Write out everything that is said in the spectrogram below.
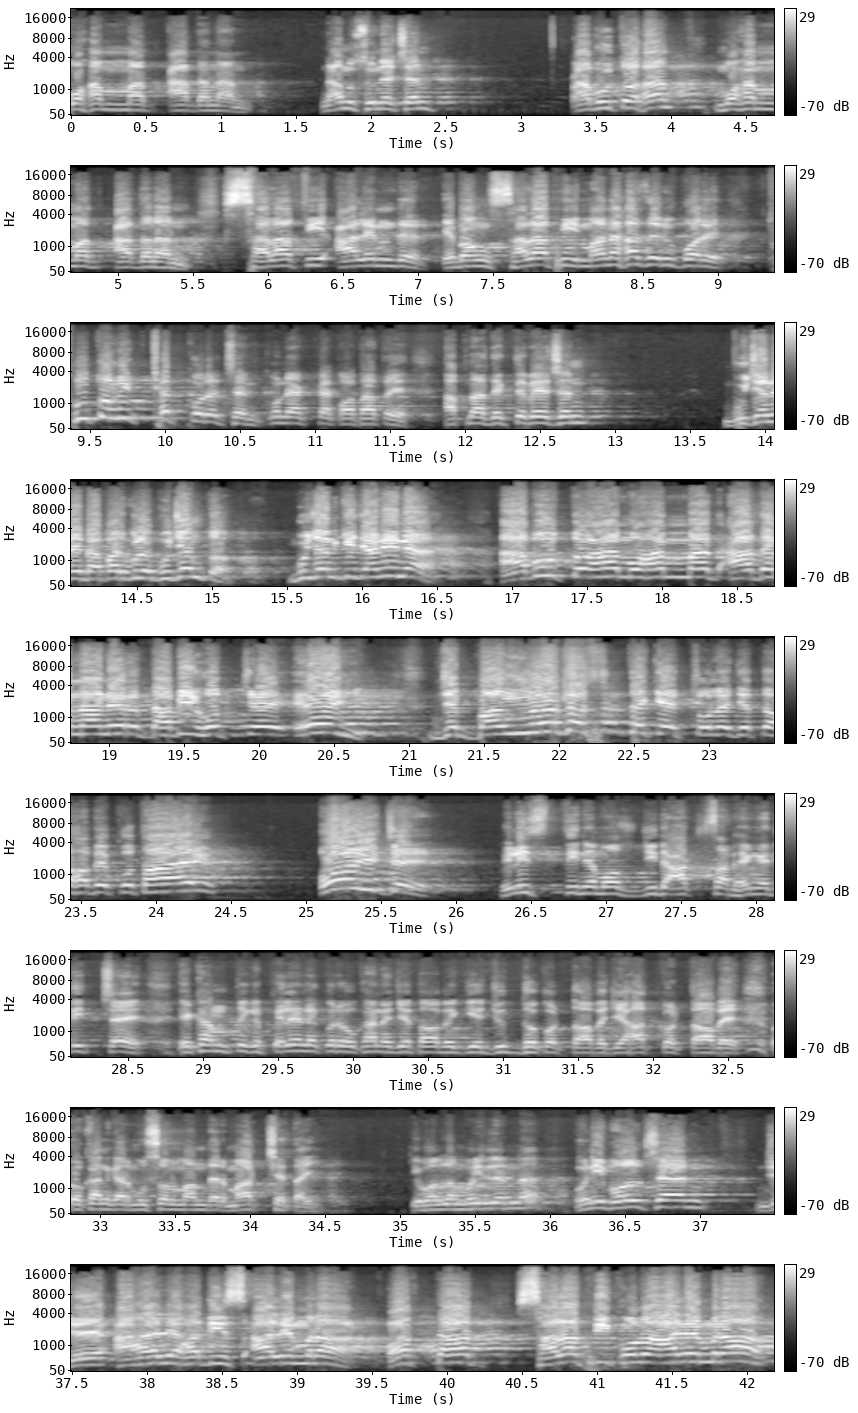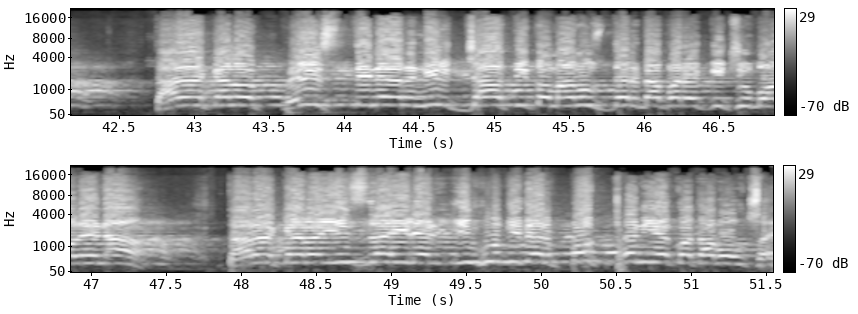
মোহাম্মদ আদনান। নাম শুনেছেন? আবু তোহা, মোহাম্মদ আদনান। সালাফি আলেমদের এবং সালাফি মানহাজের উপরে থুতু নিক্ষেপ করেছেন কোন একটা কথাতে। আপনারা দেখতে পেয়েছেন? বুঝেন এই ব্যাপারগুলো? বুঝেন তো? বুঝেন কি জানি না? আবু তোহা, মোহাম্মদ আদনানের দাবি হচ্ছে এই যে বাংলাদেশ থেকে চলে যেতে হবে কোথায়? ওই যে ফিলিস্তিনে মসজিদ আকসা ভেঙে দিচ্ছে। এখান থেকে প্লেনে করে ওখানে যেতে হবে, গিয়ে যুদ্ধ করতে হবে, জেহাদ করতে হবে। ওখানকার মুসলমানদের মারছে তাই। কি বললাম বুঝলেন না? উনি বলছেন যে আহলে হাদিস আলেমরা, অর্থাৎ সালাফি কোন আলেমরা, তারা কেন ফিলিস্তিনের নির্যাতিত মানুষদের ব্যাপারে কিছু বলে না? তারা কেন ইসরায়েলের ইহুদিদের পক্ষে নিয়ে কথা বলছে?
